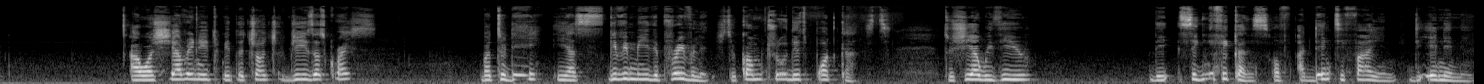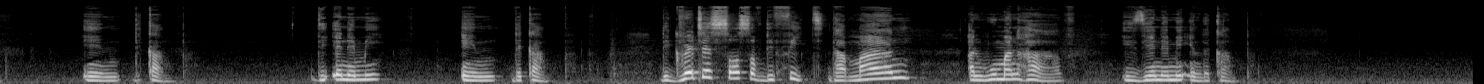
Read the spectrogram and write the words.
I was sharing it with the Church of Jesus Christ, but today, He has given me the privilege to come through this podcast to share with you the significance of identifying the enemy in the camp. The enemy in the camp. The greatest source of defeat that man and woman have is the enemy in the camp.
